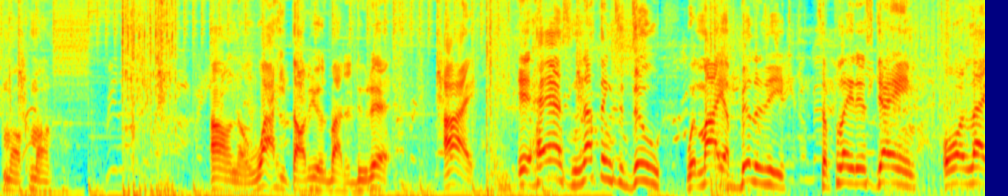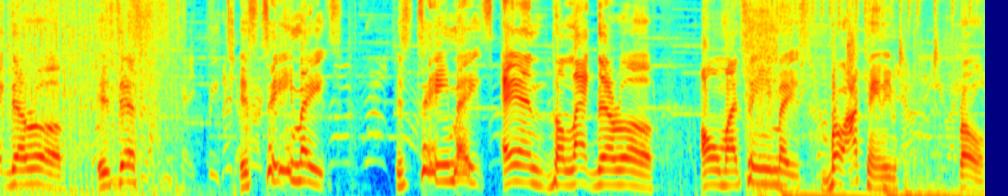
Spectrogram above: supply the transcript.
Come on, come on. I don't know why he thought he was about to do that. All right, it has nothing to do with my ability to play this game or lack thereof. It's just, it's teammates, it's teammates and the lack thereof on my teammates. Bro, I can't even, bro,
